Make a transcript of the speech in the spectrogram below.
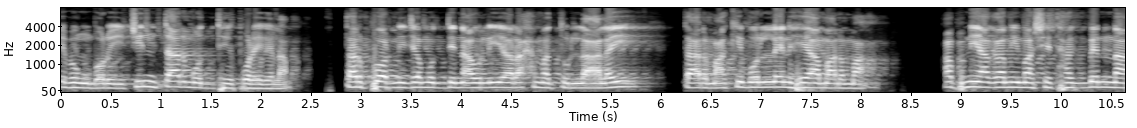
এবং বড়ই চিন্তার মধ্যে পড়ে গেলাম। তারপর নিজামুদ্দিন আউলিয়া রাহমাতুল্লাহ আলাই তার মাকে বললেন, হে আমার মা, আপনি আগামী মাসে থাকবেন না,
